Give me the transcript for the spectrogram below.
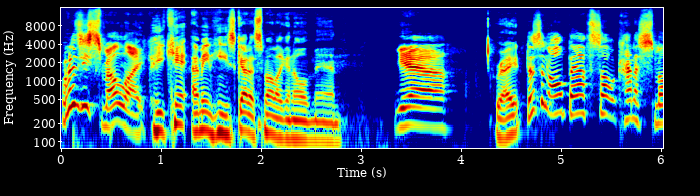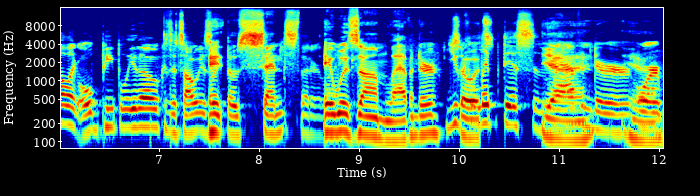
What does he smell like? He can't. I mean, he's got to smell like an old man. Yeah. Right? Doesn't all bath salt kind of smell like old people though? Because it's always like It- those scents that are. Like It was um lavender. So it's eucalyptus and yeah, lavender, yeah. or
